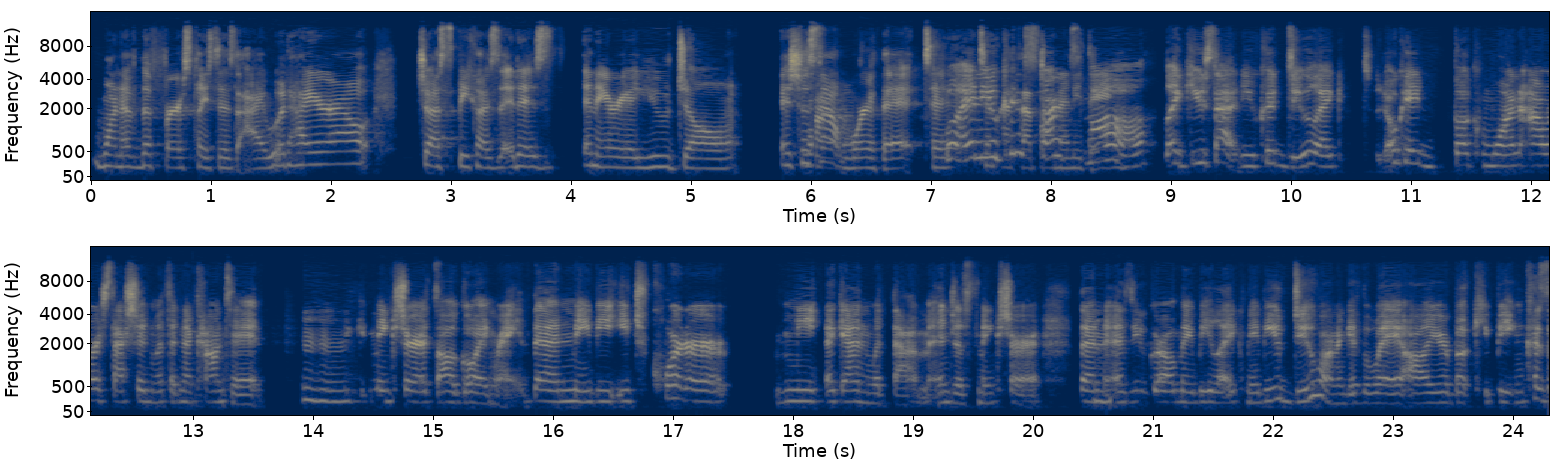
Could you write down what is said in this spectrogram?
one of the first places I would hire out just because it is an area you don't it's just wow. not worth it to well and to you can start small. Like you said you could do like okay book one hour session with an accountant. Mm-hmm. make sure it's all going right. Then maybe each quarter meet again with them and just make sure. Then mm-hmm. as you grow maybe like maybe you do want to give away all your bookkeeping because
